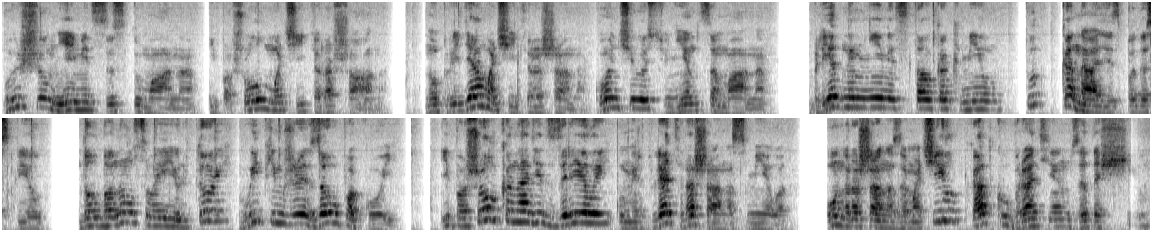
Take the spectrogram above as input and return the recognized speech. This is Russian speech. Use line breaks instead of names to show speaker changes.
Вышел немец из тумана и пошел мочить Рошана. Но придя мочить Рошана, кончилась у немца мана. Бледным немец стал как мил, тут канадец подоспел. Долбанул своей ультой, выпьем же за упокой. И пошел канадец зрелый умертвлять Рошана смело. Он Рошана замочил, катку братьям затащил.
